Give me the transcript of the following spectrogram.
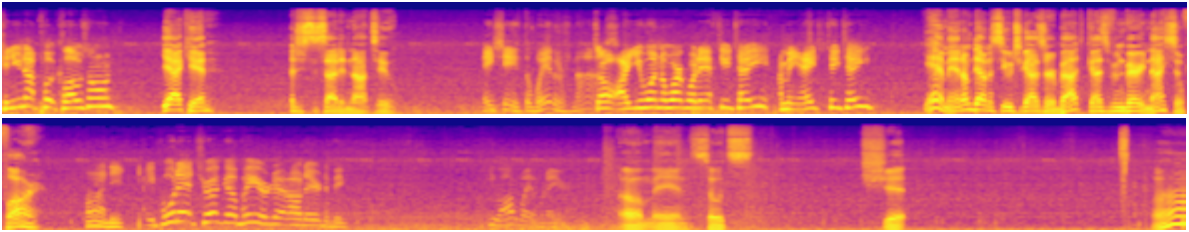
Can you not put clothes on? Yeah, I can. I just decided not to. He says the weather's nice. So, are you wanting to work with FTT? I mean HTT? Yeah, man, I'm down to see what you guys are about. You guys have been very nice so far. All right, then. Hey, pull that truck up here. Oh, there the big. You all the way over there. Oh man, so it's shit. Ah,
